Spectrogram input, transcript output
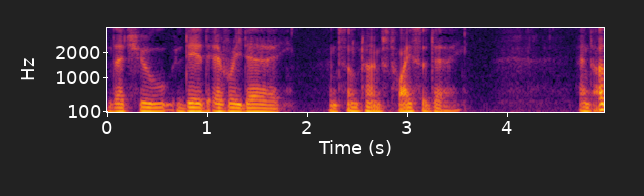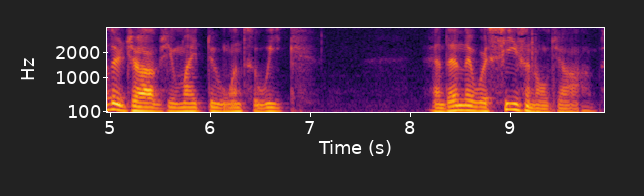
that you did every day, and sometimes twice a day, and other jobs you might do once a week. And then there were seasonal jobs,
